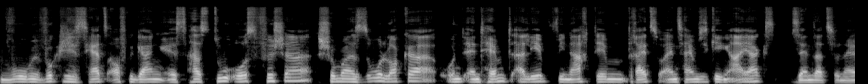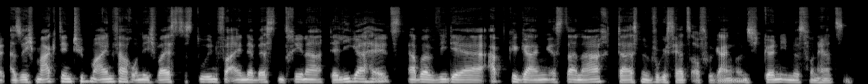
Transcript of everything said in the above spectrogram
wo mir wirklich das Herz aufgegangen ist, hast du Urs Fischer schon mal so locker und enthemmt erlebt wie nach dem 3 zu 1 Heimsieg gegen Ajax? Sensationell. Also ich mag den Typen einfach und ich weiß, dass du ihn für einen der besten Trainer der Liga hältst. Aber wie der abgegangen ist danach, da ist mir wirklich das Herz aufgegangen und ich gönne ihm das von Herzen.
